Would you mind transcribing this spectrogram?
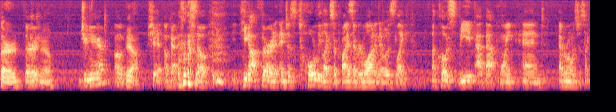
Third. Third? Yeah. junior year. Oh Yeah. shit. Okay, so he got third and just totally like surprised everyone, and it was like a close meet at that point, and everyone was just like,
